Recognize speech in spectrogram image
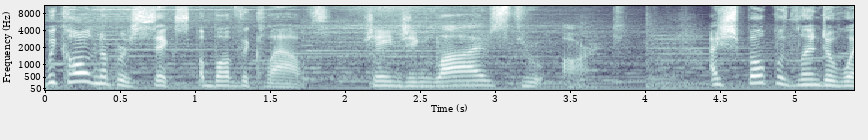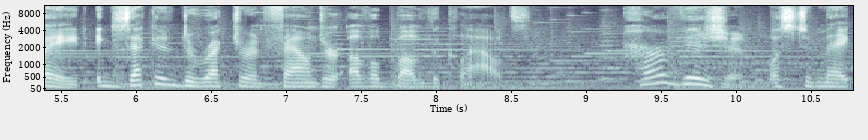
We call number six Above the Clouds Changing Lives Through Art. I spoke with Linda Wade, executive director and founder of Above the Clouds. Her vision was to make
